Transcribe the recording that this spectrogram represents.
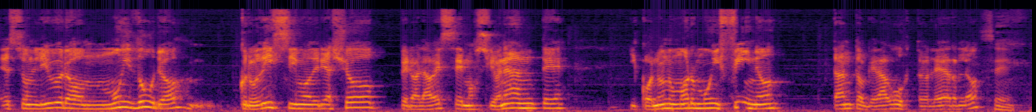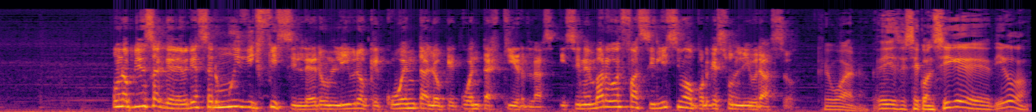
Es un libro muy duro, crudísimo diría yo, pero a la vez emocionante y con un humor muy fino, tanto que da gusto leerlo. Sí. Uno piensa que debería ser muy difícil leer un libro que cuenta lo que cuenta Esquirlas, y sin embargo es facilísimo porque es un librazo. Qué bueno. Eh, ¿Se consigue, Diego?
